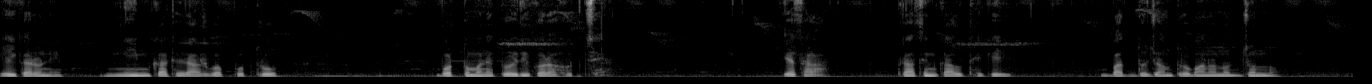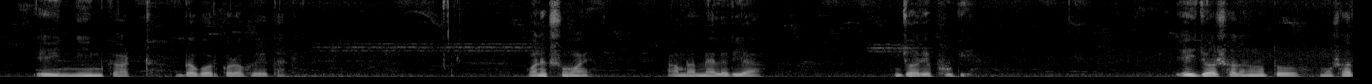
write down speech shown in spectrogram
এই কারণে নিম কাঠের আসবাবপত্র বর্তমানে তৈরি করা হচ্ছে। এছাড়া প্রাচীনকাল থেকেই বাদ্যযন্ত্র বানানোর জন্য এই নিম কাঠ ব্যবহার করা হয়ে থাকে। অনেক সময় আমরা ম্যালেরিয়া জ্বরে ভুগি। এই জ্বর সাধারণত মশার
